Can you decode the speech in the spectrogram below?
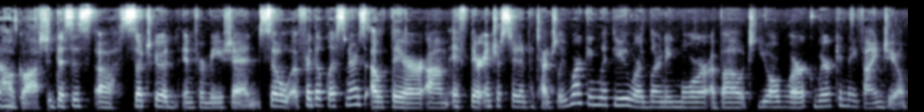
oh gosh, this is uh, such good information. So, uh, for the listeners out there, um, if they're interested in potentially working with you or learning more about your work, where can they find you?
